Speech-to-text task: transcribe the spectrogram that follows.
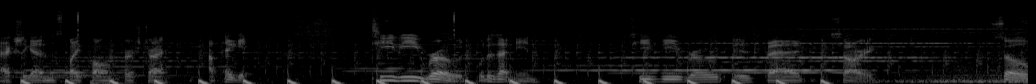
actually gotten a spike fall in the first try. I'll take it. TV Road. What does that mean? TV Road is bad. Sorry. So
